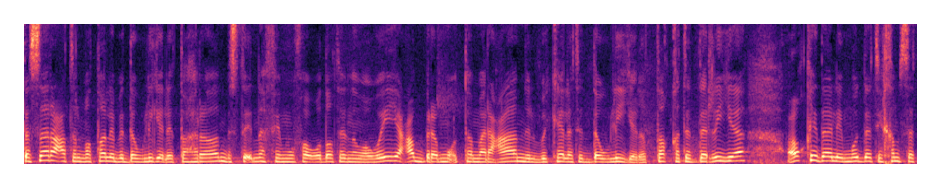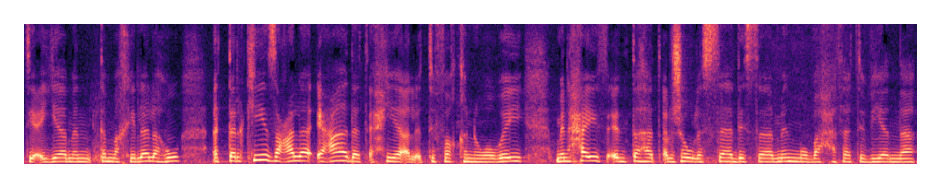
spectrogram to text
تسارعت المطالب الدولية لطهران باستئناف مفاوضات النووية عبر مؤتمر عام للوكالة الدولية للطاقة الذرية عقد لمدة خمسة أيام تم خلاله التركيز على إعادة إحياء الاتفاق النووي من حيث انتهت الجولة السادسة من مباحثات فيينا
